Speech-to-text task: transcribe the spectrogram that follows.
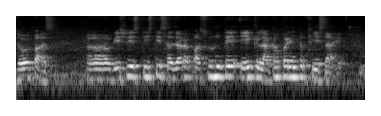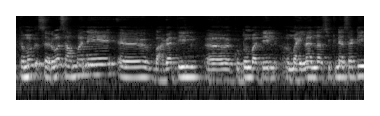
जवळपास वीस वीस तीस तीस हजारापासून ते एक लाखापर्यंत फीस आहे. तर मग सर्वसामान्य भागातील कुटुंबातील महिलांना शिकण्यासाठी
